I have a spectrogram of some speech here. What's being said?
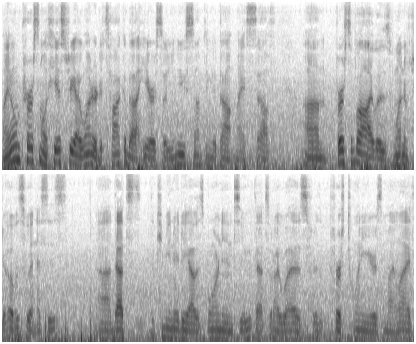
my own personal history I wanted to talk about here so you knew something about myself. Um, first of all, I was one of Jehovah's Witnesses. Uh, that's the community I was born into. That's what I was for the first 20 years of my life.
